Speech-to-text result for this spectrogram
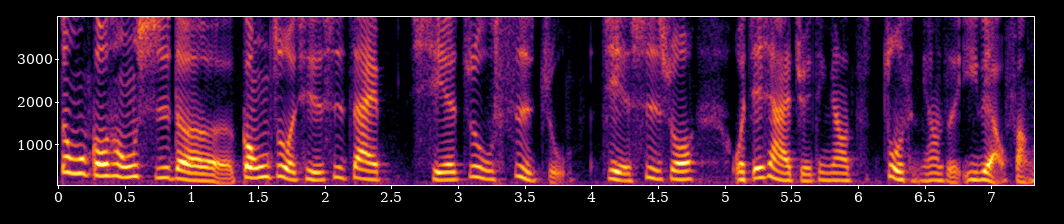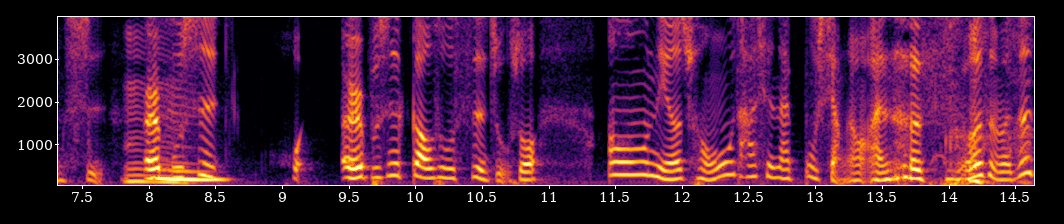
动物沟通师的工作其实是在协助饲主解释说，我接下来决定要做什么样子的医疗方式，嗯而不是，而不是告诉饲主说。哦，你的宠物它现在不想要安乐死 或什么，这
